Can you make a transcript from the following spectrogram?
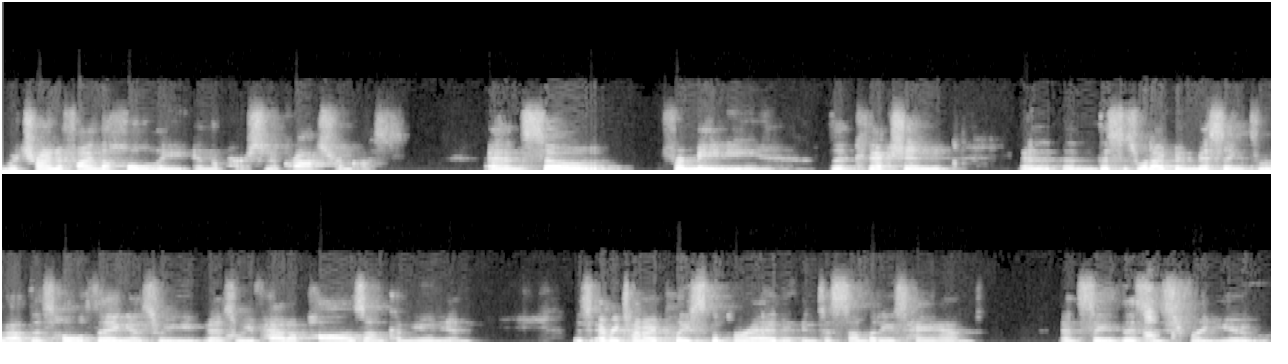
we're trying to find the holy in the person across from us. And so for me, the connection and, and, this is what I've been missing throughout this whole thing as we as we've had a pause on communion is every time I place the bread into somebody's hand and say this is for you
